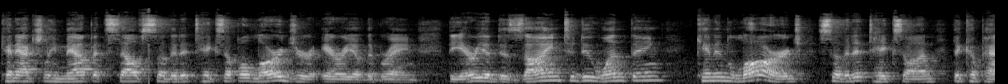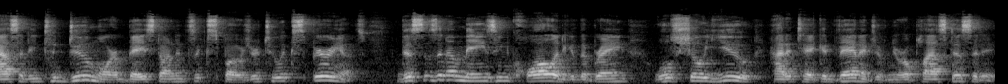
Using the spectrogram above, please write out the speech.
can actually map itself so that it takes up a larger area of the brain. The area designed to do one thing can enlarge so that it takes on the capacity to do more based on its exposure to experience. This is an amazing quality of the brain. We'll show you how to take advantage of neuroplasticity.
